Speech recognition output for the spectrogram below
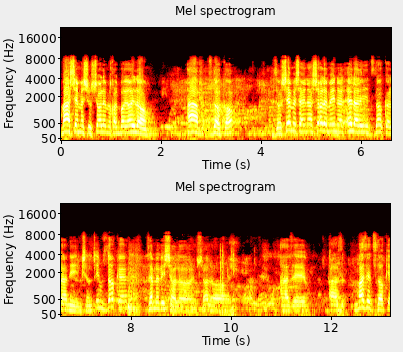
מה השמש הוא שולם לכל בו יוילום? אף צדוקו. וזהו שמש אינה שולם אין אלא לצדוקו לעניים. כשנותנים צדוקה זה מביא שלום, שלום. אז, אז מה זה צדוקה?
